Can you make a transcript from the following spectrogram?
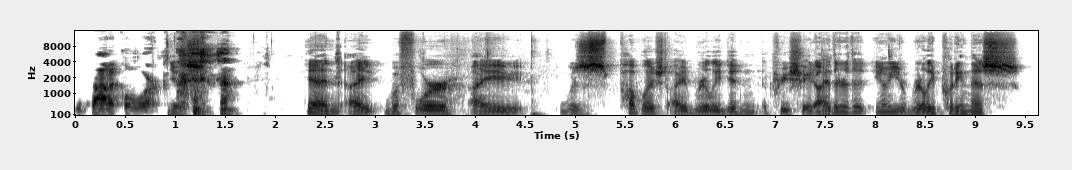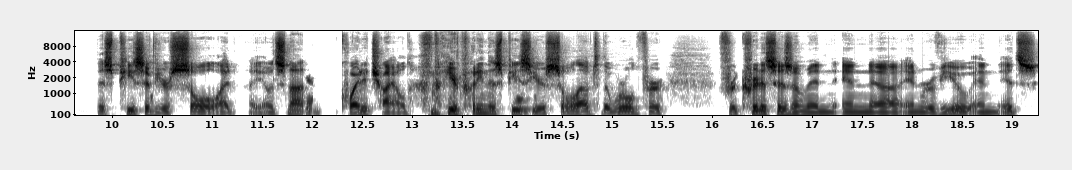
methodical work. Yes. yeah, and I before I was published, I really didn't appreciate either that you know you're really putting this this piece of your soul. I, you know, it's not yeah. quite a child, but you're putting this piece yeah. of your soul out to the world for for criticism and and uh, and review, and it's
